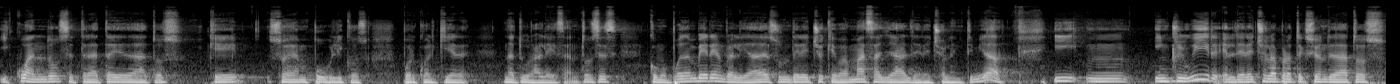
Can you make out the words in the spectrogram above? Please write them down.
y cuando se trata de datos que sean públicos por cualquier naturaleza. Entonces, como pueden ver, en realidad es un derecho que va más allá del derecho a la intimidad. Y mm, incluir el derecho a la protección de datos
